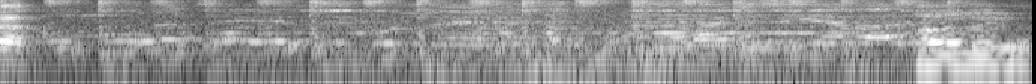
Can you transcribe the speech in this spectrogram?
pastor hallelujah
